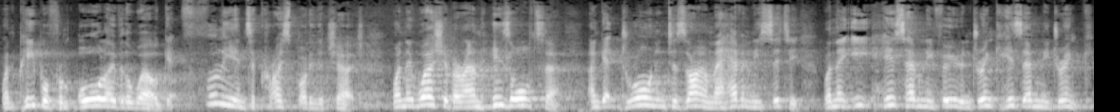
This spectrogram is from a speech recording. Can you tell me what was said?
When people from all over the world get fully into Christ's body, the church, when they worship around his altar and get drawn into Zion, their heavenly city, when they eat his heavenly food and drink his heavenly drink,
